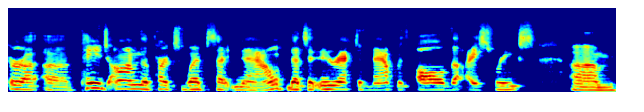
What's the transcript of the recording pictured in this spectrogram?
or a, a, page on the park's website now that's an interactive map with all the ice rinks. Um,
